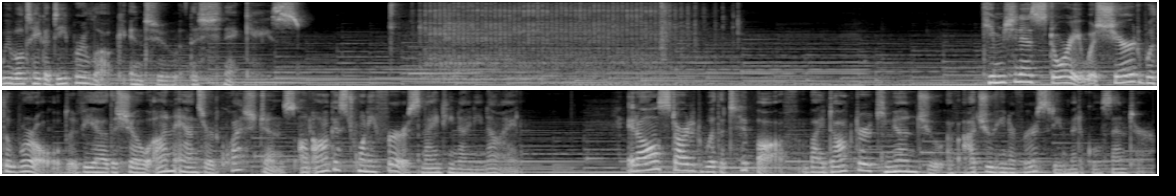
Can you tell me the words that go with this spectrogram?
we will take a deeper look into the Shin-ae case. Kim Shin-ae's story was shared with the world via the show Unanswered Questions on August 21, 1999. It all started with a tip off by Dr. Kim Hyun-ju of Ajou University Medical Center.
